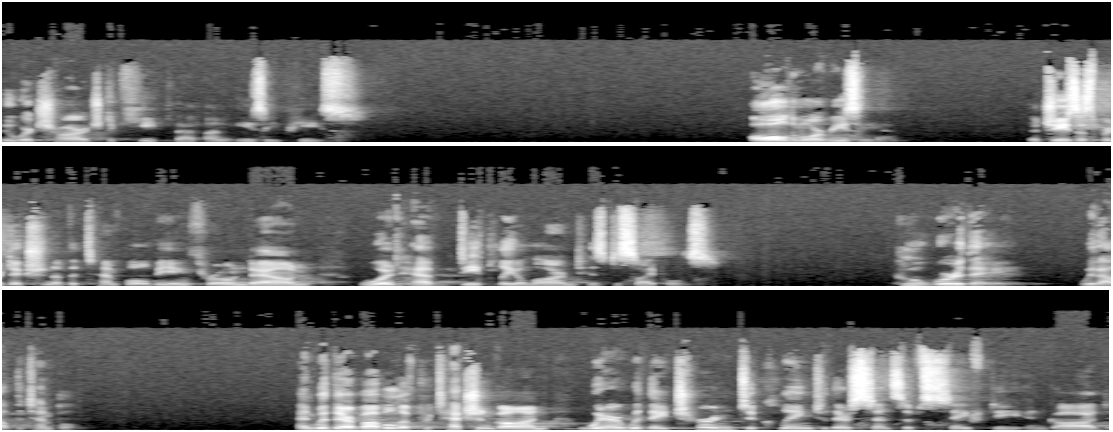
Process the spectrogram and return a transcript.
who were charged to keep that uneasy peace. All the more reason, then, that Jesus' prediction of the temple being thrown down would have deeply alarmed his disciples. Who were they without the temple? And with their bubble of protection gone, where would they turn to cling to their sense of safety in God?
